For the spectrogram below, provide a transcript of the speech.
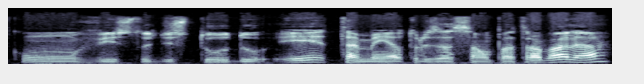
com visto de estudo e também autorização para trabalhar.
